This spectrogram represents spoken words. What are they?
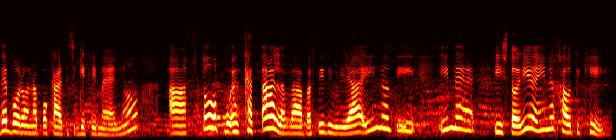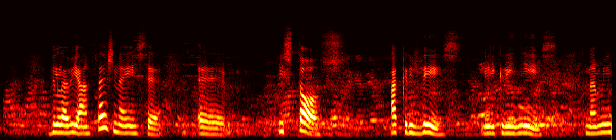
δεν μπορώ να πω κάτι συγκεκριμένο. Αυτό που κατάλαβα από αυτή τη δουλειά είναι ότι είναι, η ιστορία είναι χαοτική. Δηλαδή, αν θες να είσαι ε, πιστός, ακριβής, ειλικρινής, να μην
